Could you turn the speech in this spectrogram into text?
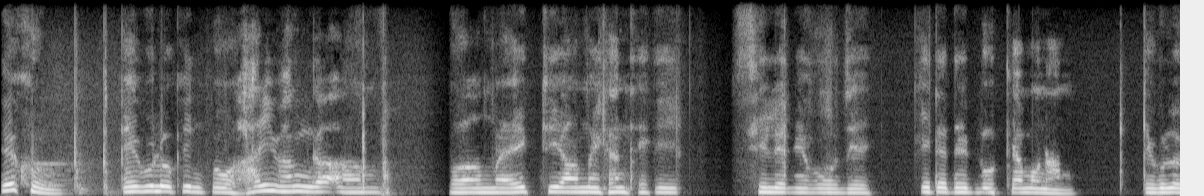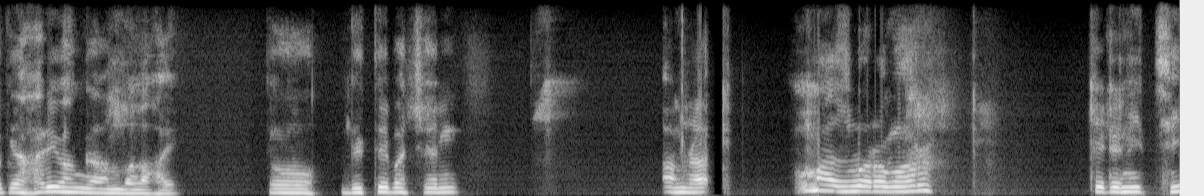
দেখুন, এগুলো কিন্তু হাড়িভাঙ্গা আম। তো আমরা একটি আম এখান থেকে ছিলে নেব যে কেটে দেখব কেমন আম। এগুলোকে হাড়িভাঙ্গা আম বলা হয়। তো দেখতে পাচ্ছেন, আমরা মাছ বরাবর কেটে নিচ্ছি।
